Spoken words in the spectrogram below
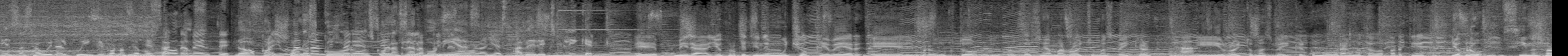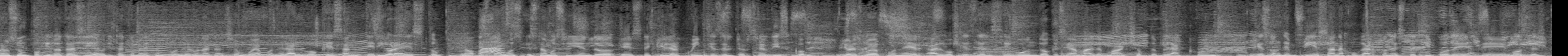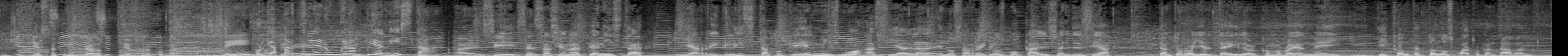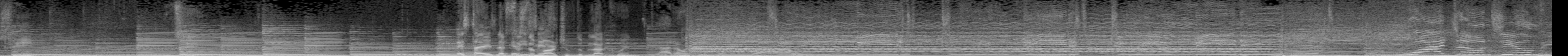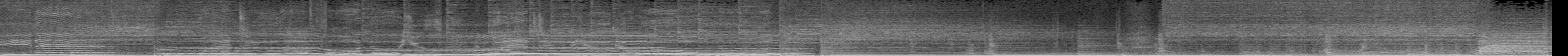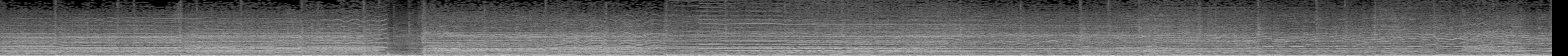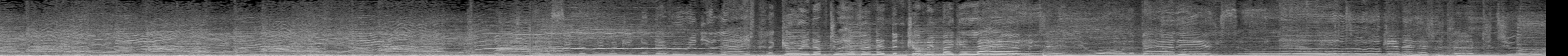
Empiezas a oír al Queen que conocemos Exactamente. todos, ¿no? Con, Hay una con los gran coros, diferencia con las la armonías. rola y esta. A ver, expliquen. Eh, mira, yo creo que tiene mucho que ver el productor. El productor se llama Roy Thomas Baker Ajá. y Roy Thomas Baker, como habrán notado a partir, yo creo, si nos fuéramos un poquito atrás y ahorita que me dejen poner una canción, voy a poner algo que es anterior a esto. ¿No vas? Estamos, estamos siguiendo este Killer Queen, que es del tercer disco. Yo les voy a poner algo que es del segundo, que se llama The March of the Black Queen, que es donde empiezan a jugar con este tipo de, de voces. Ya está conectado. ¿Quieres que lo ponga? Sí. Porque aparte él era un gran pianista. Ah, sí, sensacional pianista y arreglista, porque él mismo hacía la- los arreglos vocales. Él decía, tanto Roger Taylor como Brian May y Deacon, todos los cuatro cantaban. Sí. Sí. Esta es la que es dice. The March of the Black Queen. Claro. Don't you mean it? Why do I follow you? Coming back alive. Let me tell you all about it. So a little time to choose.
